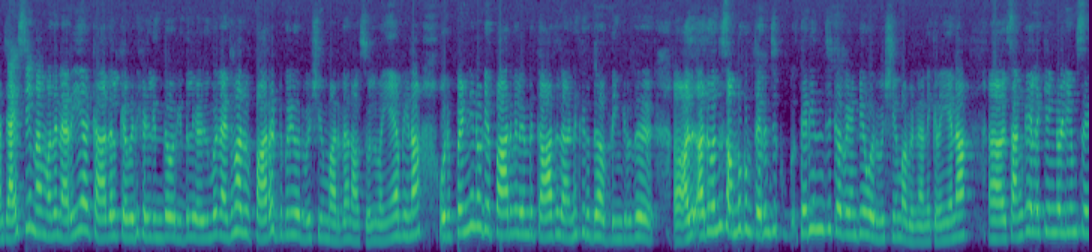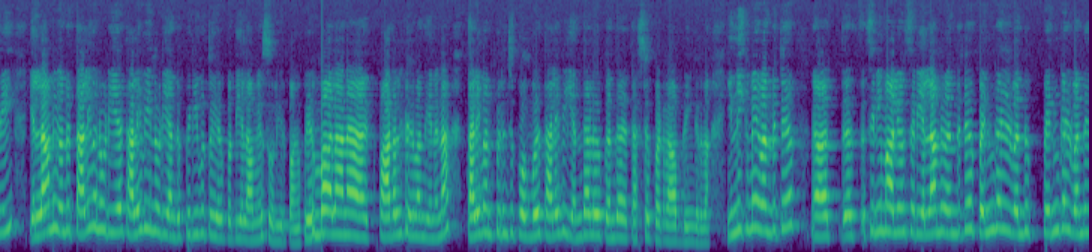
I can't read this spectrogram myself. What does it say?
ஜெயஸ்ரீ மேம் வந்து நிறைய காதல் கவிதைகள் இந்த ஒரு இதில் எழுதும்போது நிஜமாக அது பாராட்டுக்குரிய ஒரு விஷயம் மாதிரி தான் நான் சொல்லுவேன். ஏன் அப்படின்னா ஒரு பெண்ணினுடைய பார்வையிலேருந்து காதல் அணுகிறது அப்படிங்கிறது அது அது வந்து சமூகம் தெரிஞ்சு தெரிஞ்சுக்க வேண்டிய ஒரு விஷயம் அப்படின்னு நினைக்கிறேன். ஏன்னா சங்க இலக்கியங்கள்லையும் சரி எல்லாமே வந்து தலைவனுடைய தலைவியினுடைய அந்த பிரிவு துயர் பற்றி எல்லாமே சொல்லியிருப்பாங்க. பெரும்பாலான பாடல்கள் வந்து என்னென்னா தலைவன் பிரிஞ்சு போகும்போது தலைவி எந்த அளவுக்கு வந்து கஷ்டப்படுறா அப்படிங்கிறது தான். இன்றைக்குமே வந்துட்டு சினிமாலையும் சரி எல்லாமே வந்துட்டு பெண்கள் வந்து பெண்கள் வந்து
